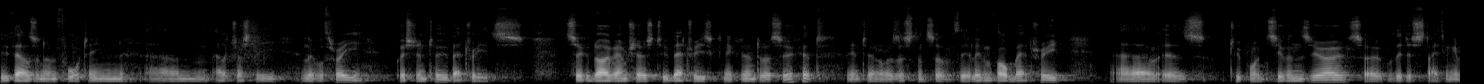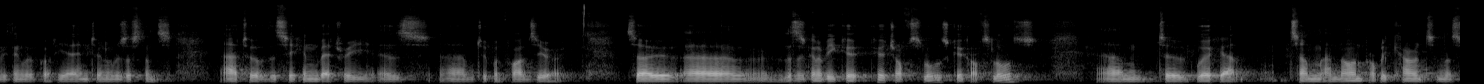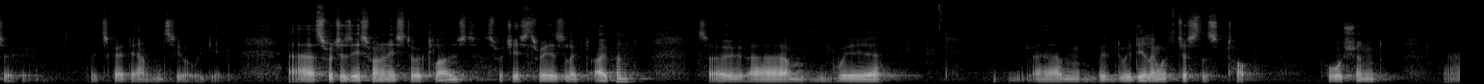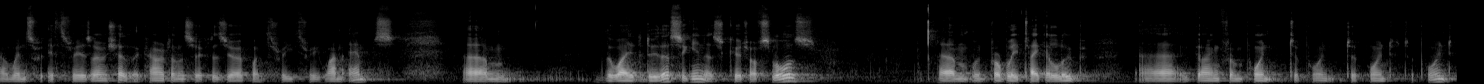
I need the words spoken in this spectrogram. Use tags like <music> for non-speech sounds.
2014 um, electricity level 3, question 2, batteries. Circuit diagram shows two batteries connected into a circuit. The internal resistance of the 11 volt battery uh, is 2.70, so they're just stating everything we've got here. Internal resistance R2 of the second battery is um, 2.50. So uh, this is going to be Kirchhoff's laws, Kirchhoff's laws, um, to work out some unknown, probably currents in the circuit. Let's go down and see what we get. Uh, switches S1 and S2 are closed. Switch S3 is left open. So um, we're, um, we're, we're, dealing with just this top portion uh, when S3 is open. Show that the current on the circuit is 0.331 amps. Um, the way to do this, again, is Kirchhoff's laws. Um, would probably take a loop uh, going from point to point to point to point.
